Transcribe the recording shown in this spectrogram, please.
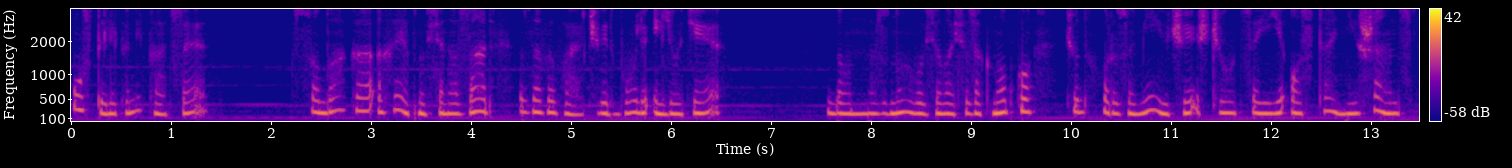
у стилі камікаце. Собака гепнувся назад, завиваючи від болю і люті. Донна знову взялася за кнопку, чудово розуміючи, що це її останній шанс,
